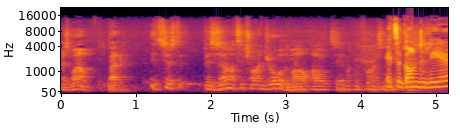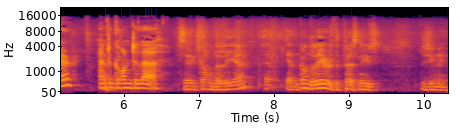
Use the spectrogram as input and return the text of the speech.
as well. But it's just bizarre to try and draw them. I'll, I'll see if I can find some. It's a gondolier and a gondola. It's a gondolier. Uh, yeah, the gondolier is the person who's presumably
